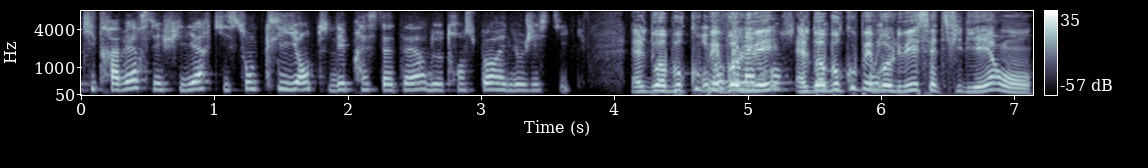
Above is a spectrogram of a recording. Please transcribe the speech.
qui traversent les filières qui sont clientes des prestataires de transport et de logistique. Elle doit beaucoup donc, évoluer. construit- Elle doit beaucoup oui. évoluer cette filière. On-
